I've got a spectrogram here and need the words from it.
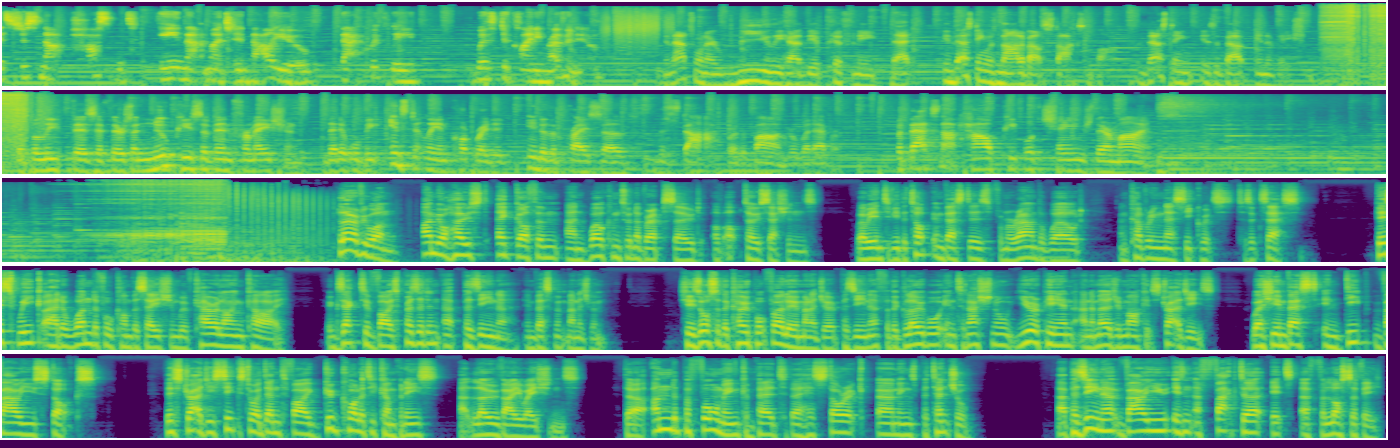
It's just not possible to gain that much in value that quickly with declining revenue. And that's when I really had the epiphany that investing was not about stocks and bonds. Investing is about innovation. The belief is if there's a new piece of information, that it will be instantly incorporated into the price of the stock or the bond or whatever. But that's not how people change their minds. Hello, everyone. I'm your host, Ed Gotham, and welcome to another episode of Opto Sessions, where we interview the top investors from around the world uncovering their secrets to success. This week, I had a wonderful conversation with Caroline Cai, Executive Vice President at Pzena Investment Management. She is also the co portfolio manager at Pzena for the global, international, European, and emerging market strategies, where she invests in deep value stocks. This strategy seeks to identify good quality companies at low valuations that are underperforming compared to their historic earnings potential. At Pzena, value isn't a factor, it's a philosophy.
